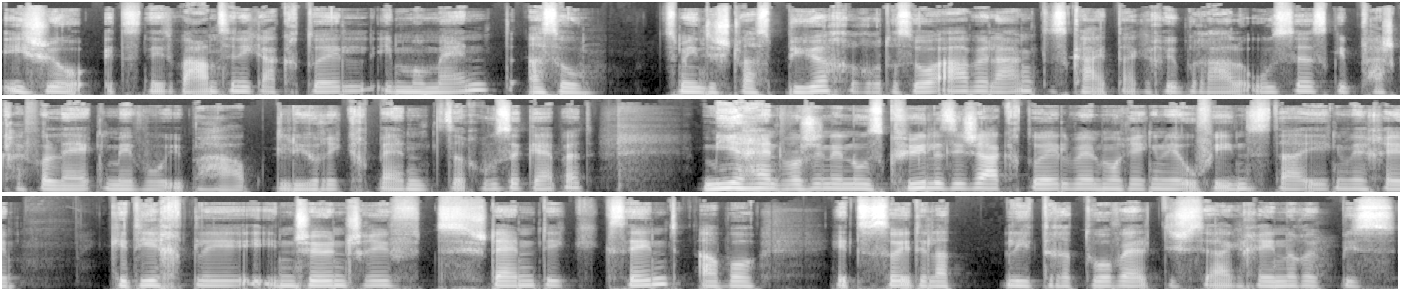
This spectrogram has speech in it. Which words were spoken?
ist ja jetzt nicht wahnsinnig aktuell im Moment. Also zumindest was Bücher oder so anbelangt. Das geht eigentlich überall raus. Es gibt fast keine Verlage mehr, die überhaupt Lyrikbände rausgeben. Wir haben wahrscheinlich nur das Gefühl, es ist aktuell, weil wir irgendwie auf Insta irgendwelche Gedichte in Schönschrift ständig sehen. Aber jetzt so in der Literaturwelt ist es eigentlich eher etwas,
